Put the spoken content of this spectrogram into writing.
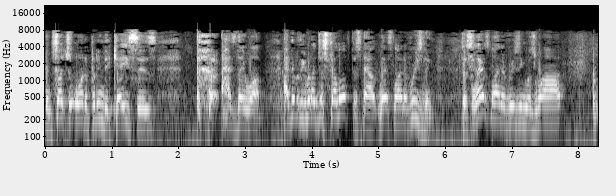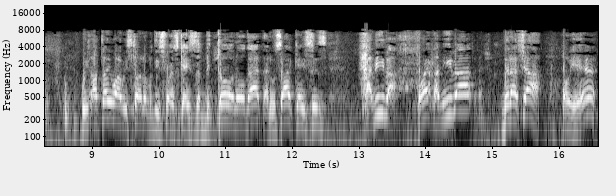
in such an order, putting the cases as they want. I think the Gemara just fell off this now, last line of reasoning. This last line of reasoning was what? We, I'll tell you why we started with these first cases of Bito and all that, and Usa cases. Haviva. Why Haviva? Derasha. Oh yeah?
